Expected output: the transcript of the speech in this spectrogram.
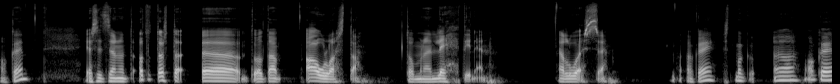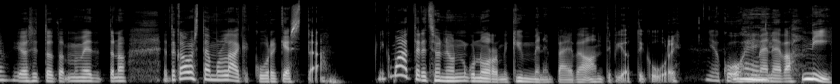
okei. Ja sitten sanoi, että ota tuosta tuolta aulasta tuommoinen lehtinen ja lue se. Okei, okay. sitten mä, okei. Okay. Ja sitten tota, mä mietin, että no, että kauan tämä mun lääkekuuri kestää. Niin kuin mä ajattelin, että se on niin normi, kymmenen päivää antibioottikuuri. Joku ohi menevä. Niin,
